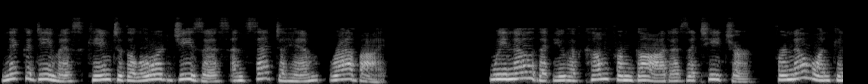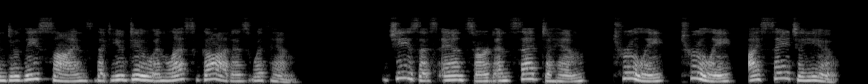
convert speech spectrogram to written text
Nicodemus came to the Lord Jesus and said to him, Rabbi, we know that you have come from God as a teacher, for no one can do these signs that you do unless God is with him. Jesus answered and said to him, Truly, truly, I say to you,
